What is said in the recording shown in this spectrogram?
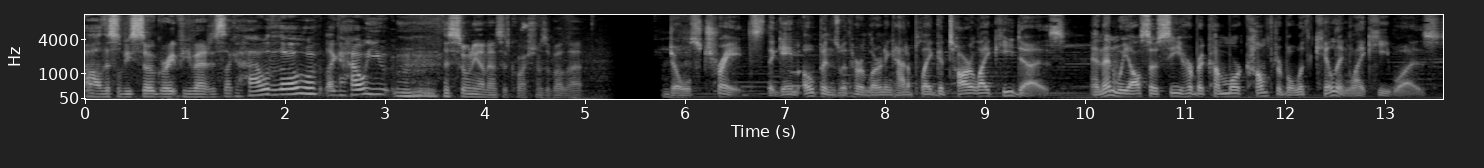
oh, this will be so great for you. guys." It's like, how though? Like, how are you? Mm, there's so many unanswered questions about that. Joel's traits. The game opens with her learning how to play guitar like he does. And then we also see her become more comfortable with killing like he was.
